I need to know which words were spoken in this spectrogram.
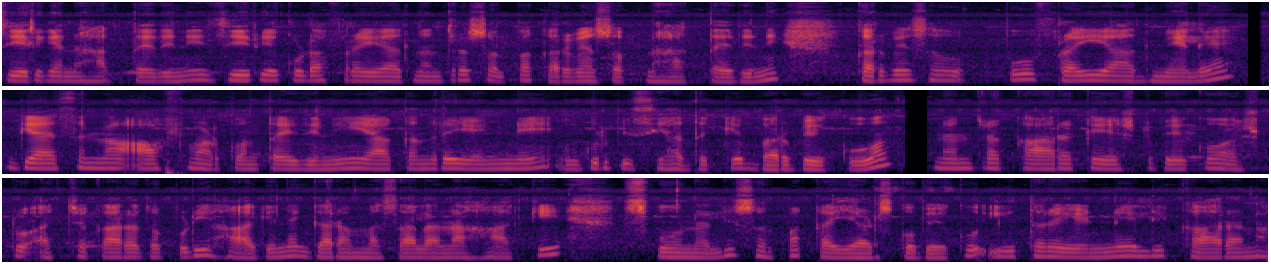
ಜೀರಿಗೆನ ಹಾಕ್ತಾ ಇದ್ದೀನಿ. ಜೀರಿಗೆ ಕೂಡ ಫ್ರೈ ಆದ ನಂತರ ಸ್ವಲ್ಪ ಕರಿಬೇವು ಸೊಪ್ಪನ್ನ ಹಾಕ್ತಾ ಇದ್ದೀನಿ. ಕರಿಬೇವು ಸೊಪ್ಪು ಫ್ರೈ ಆದಮೇಲೆ ಗ್ಯಾಸನ್ನು ಆಫ್ ಮಾಡ್ಕೊತಾ ಇದ್ದೀನಿ. ಯಾಕಂದರೆ ಎಣ್ಣೆ ಉಗುರು ಬಿಸಿ ಅದಕ್ಕೆ ಬರಬೇಕು. ನಂತರ ಖಾರಕ್ಕೆ ಎಷ್ಟು ಬೇಕೋ ಅಷ್ಟು ಅಚ್ಚ ಖಾರದ ಪುಡಿ ಹಾಗೆಯೇ ಗರಂ ಮಸಾಲಾನ ಹಾಕಿ ಸ್ಪೂನಲ್ಲಿ ಸ್ವಲ್ಪ ಕೈ ಆಡಿಸ್ಕೋಬೇಕು ಈ ಥರ ಎಣ್ಣೆಯಲ್ಲಿ ಖಾರನ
